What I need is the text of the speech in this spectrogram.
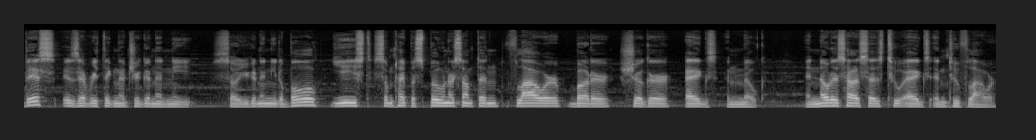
This is everything that you're gonna need. So you're gonna need a bowl, yeast, some type of spoon or something, flour, butter, sugar, eggs, and milk. And notice how it says two eggs and two flour.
